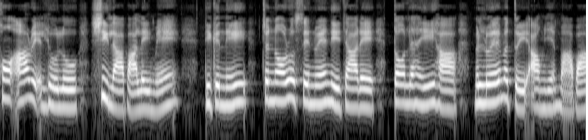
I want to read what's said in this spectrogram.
ခွန်အားတွေအလိုလိုရှိလာပါလိမ့်မယ်ဒီကနေ့ကျွန်တော်တို့ဆင်နွှဲနေကြတဲ့တော်လန်ရေးဟာမလွဲမသွေအောင်မြင်မှာပါ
